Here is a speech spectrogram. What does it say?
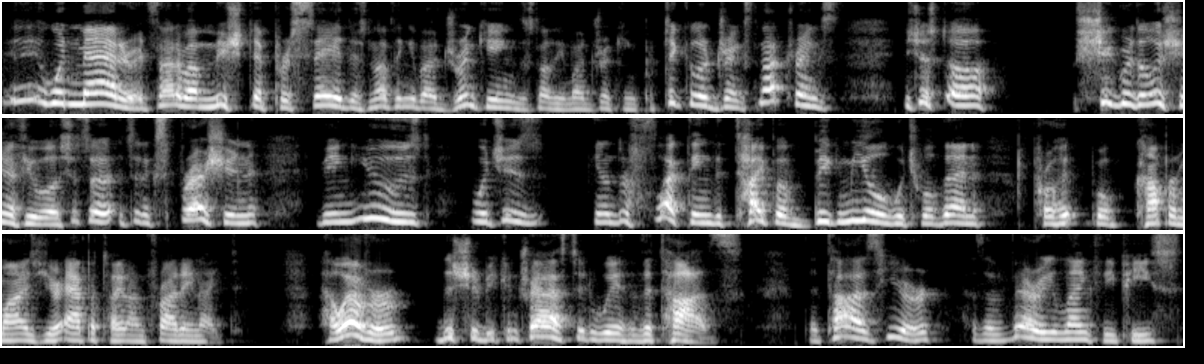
it wouldn't matter. It's not about mishte per se. There's nothing about drinking. There's nothing about drinking particular drinks, not drinks. It's just a shigra d'lishna, if you will. It's just a, it's an expression being used, which is you know reflecting the type of big meal which will then will compromise your appetite on Friday night. However, this should be contrasted with the Taz. The Taz here has a very lengthy piece,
